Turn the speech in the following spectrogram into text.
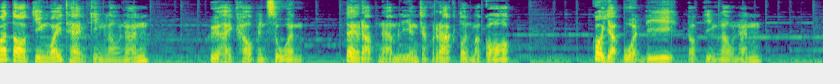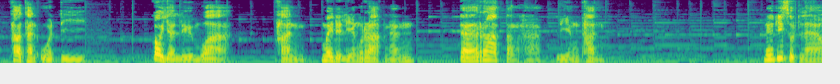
มาต่อกิ่งไว้แทนกิ่งเหล่านั้น เพื่อให้เข้าเป็นส่วน ได้รับน้ำเลี้ยงจากรากต้นมะกอก ก็อย่าอวดดีต่อกิ่งเหล่านั้น ถ้าท่านอวดดี ก็อย่าลืมว่า ท่านไม่ได้เลี้ยงรากนั้น แต่รากต่างหากเลี้ยงท่าน ในที่สุดแล้ว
